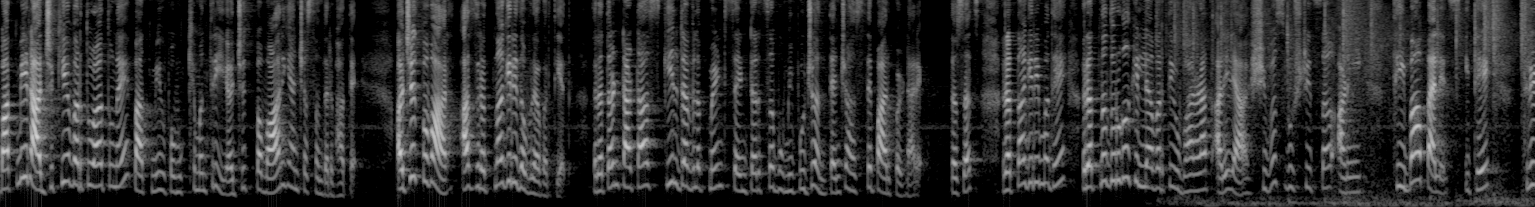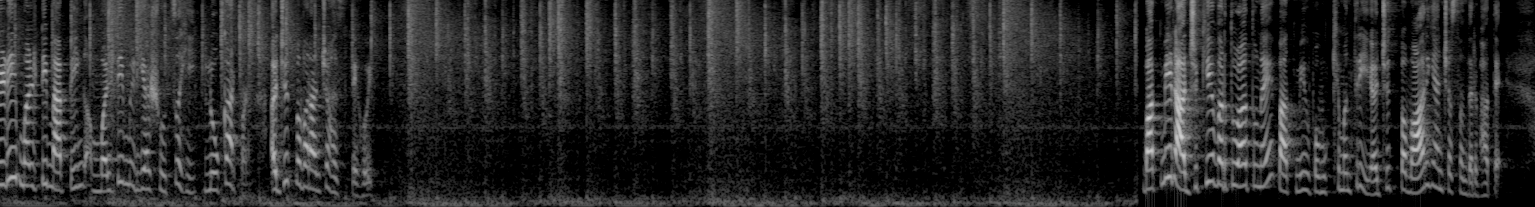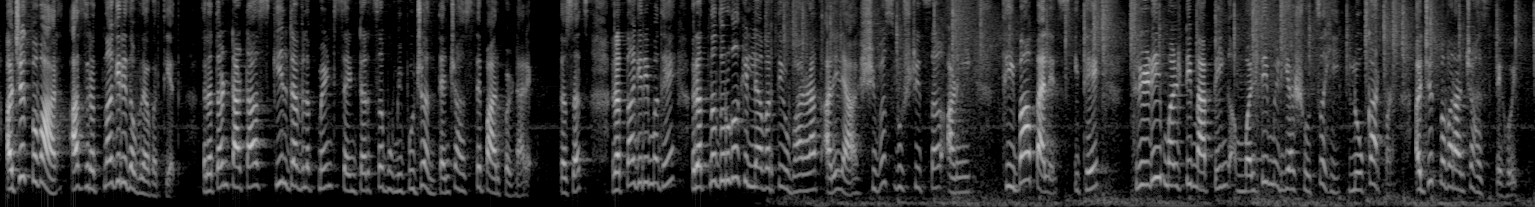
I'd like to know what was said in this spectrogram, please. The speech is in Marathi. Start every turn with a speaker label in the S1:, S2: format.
S1: बातमी राजकीय वर्तुळातून आहे. बातमी उपमुख्यमंत्री अजित पवार यांच्या संदर्भात आहे. अजित पवार आज रत्नागिरी दौऱ्यावरती आहेत. रतन टाटा स्किल डेव्हलपमेंट सेंटरचं भूमिपूजन त्यांच्या हस्ते पार पडणार आहे. तसंच रत्नागिरीमध्ये रत्नदुर्ग किल्ल्यावरती उभारण्यात आलेल्या शिवसृष्टीचं आणि थिबा पॅलेस इथे three D multi mapping multimedia शोचंही लोकार्पण अजित पवारांच्या हस्ते होईल. बातमी राजकीय वर्तुळातून आहे. बातमी उपमुख्यमंत्री अजित पवार यांच्या संदर्भात आहे. अजित पवार आज रत्नागिरी दौऱ्यावरती आहेत. रतन टाटा स्किल डेव्हलपमेंट सेंटरचं भूमिपूजन त्यांच्या हस्ते पार पडणार आहे. तसंच रत्नागिरीमध्ये रत्नदुर्ग किल्ल्यावरती उभारण्यात आलेल्या शिवसृष्टीचं आणि थिबा पॅलेस इथे three D multi mapping multimedia शोचंही लोकार्पण अजित पवारांच्या हस्ते होईल.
